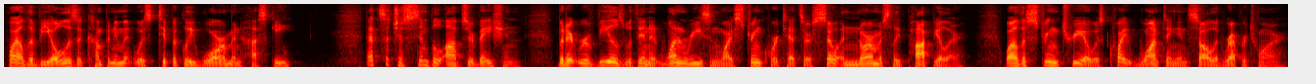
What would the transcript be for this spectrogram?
while the viola's accompaniment was typically warm and husky? That's such a simple observation, but it reveals within it one reason why string quartets are so enormously popular, while the string trio is quite wanting in solid repertoire.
